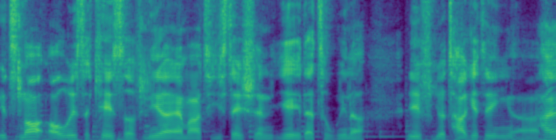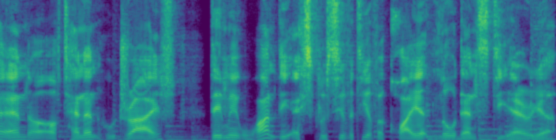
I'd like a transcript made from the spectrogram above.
it's not always a case of near MRT station, yay, that's a winner. If you're targeting a higher end of tenant who drive, they may want the exclusivity of a quiet, low density area.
